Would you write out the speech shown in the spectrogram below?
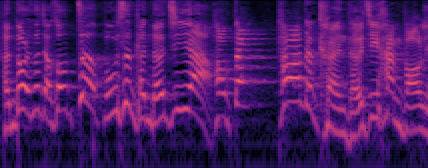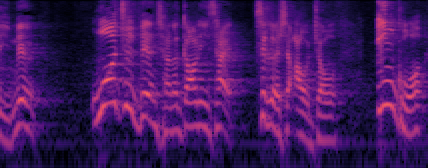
很多人都讲说这不是肯德基啊。好的，他的肯德基汉堡里面莴苣变成了高丽菜，这个是澳洲。英国，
